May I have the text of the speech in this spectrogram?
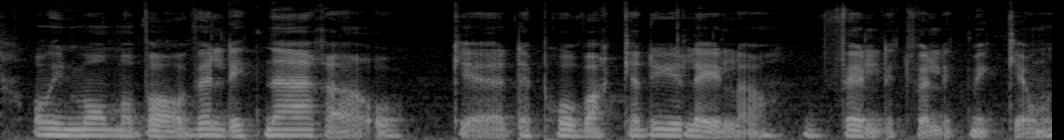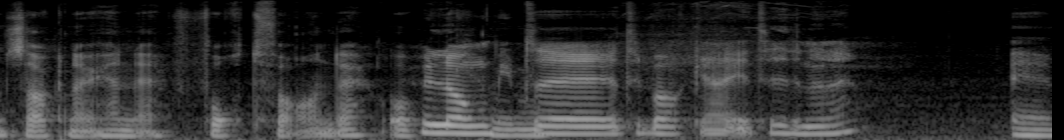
och min mormor var väldigt nära och eh, det påverkade ju Leila väldigt, väldigt mycket. Hon saknar ju henne fortfarande. Och Hur långt min, eh, tillbaka i tiden är det? eh,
